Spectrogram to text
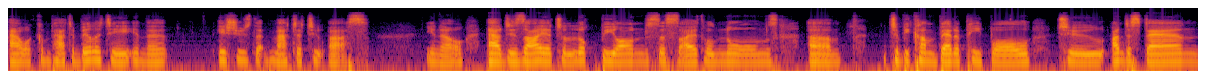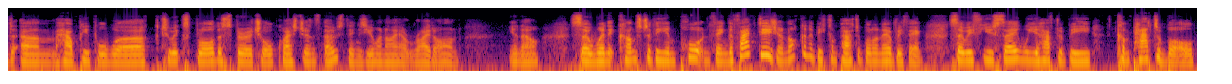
our compatibility in the issues that matter to us you know, our desire to look beyond societal norms, um, to become better people, to understand um, how people work, to explore the spiritual questions, those things you and I are right on, you know. So when it comes to the important thing, the fact is you're not going to be compatible on everything. So if you say, well, you have to be compatible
